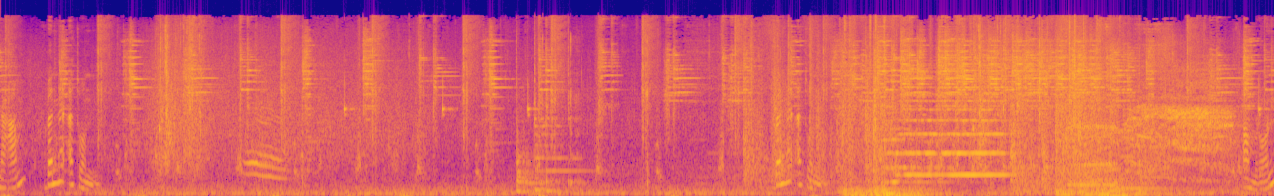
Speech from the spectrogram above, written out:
نعم بناءة. بناءة. أمر.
